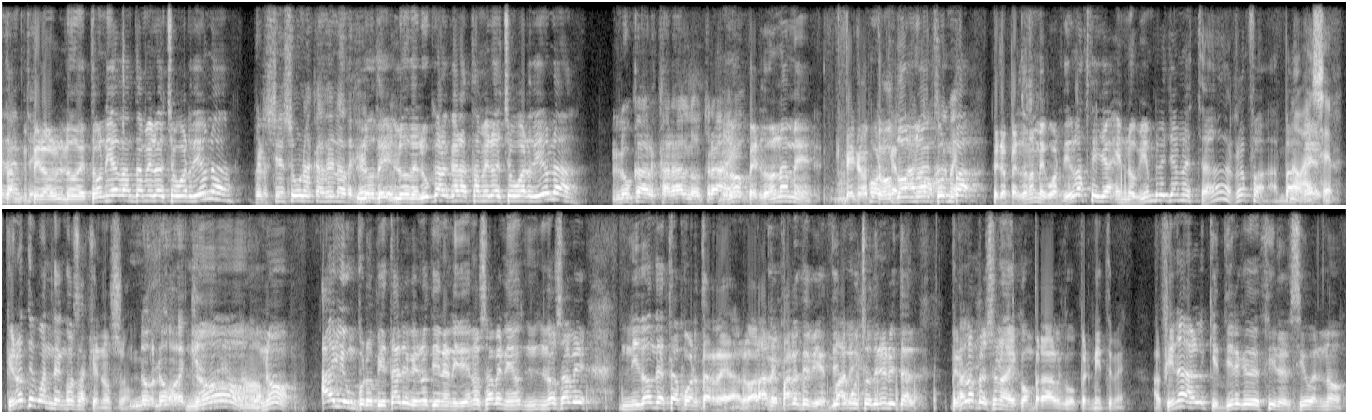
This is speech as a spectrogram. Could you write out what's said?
presidente. pero lo de Tony Adán también lo ha hecho Guardiola. Pero si eso es una cadena de gente. Lo de, lo de Lucas Alcaraz también lo ha hecho Guardiola. Lucas Alcaraz lo trae. No, no, perdóname. Pero Porque todo no es culpa. Pero perdóname, Guardiola hace ya. En noviembre ya no está, Rafa. Va, No, a ver, ese- Que no te cuenten cosas que no son. No, no, es que- No, no. Hay un propietario que no tiene ni idea, no sabe ni, no sabe ni dónde está Puerta Real. ¿vale? Vale. Me parece bien, tiene Vale. mucho dinero y tal. Pero Vale. una persona que compra algo, permíteme. Al final, quien tiene que decir el sí o el no,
